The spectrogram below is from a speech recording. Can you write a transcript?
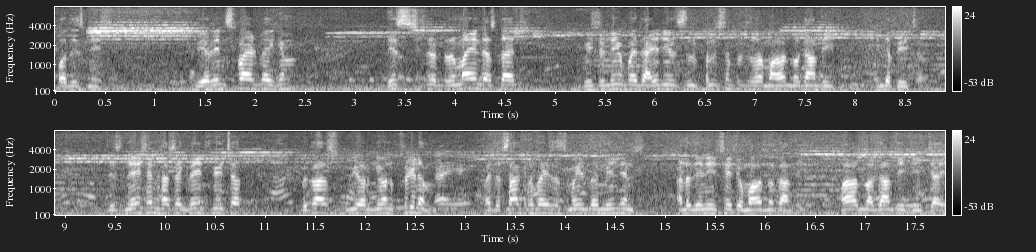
For this nation. We are inspired by him. This should remind us that we should live by the ideals and principles of Mahatma Gandhi in the future. This nation has a great future because we are given freedom by the sacrifices made by millions under the initiative of Mahatma Gandhi. Mahatma Gandhi ki jai.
